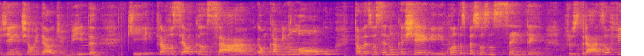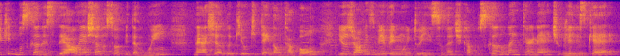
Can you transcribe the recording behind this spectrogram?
gente, é um ideal de vida que para você alcançar é um caminho longo, talvez você nunca chegue. E quantas pessoas não se sentem frustradas ou fiquem buscando esse ideal e achando a sua vida ruim, né, achando que o que tem não tá bom. E os jovens vivem muito isso, né, de ficar buscando na internet o que uhum. eles querem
